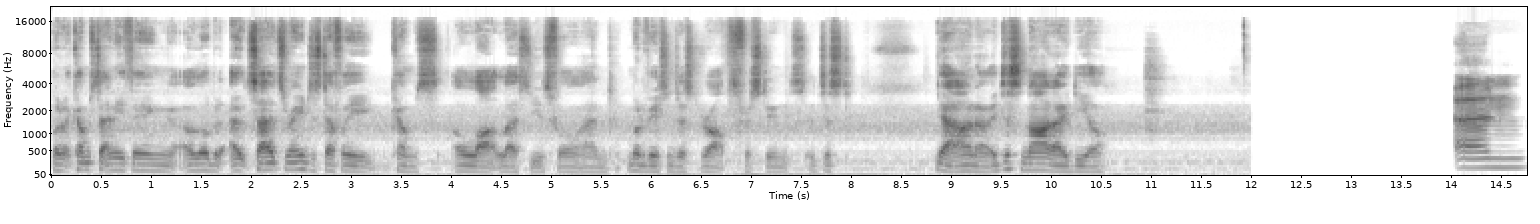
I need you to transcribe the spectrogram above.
But when it comes to anything a little bit outside its range, it definitely becomes a lot less useful, and motivation just drops for students. It just, yeah, I don't know. It's just not ideal. And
